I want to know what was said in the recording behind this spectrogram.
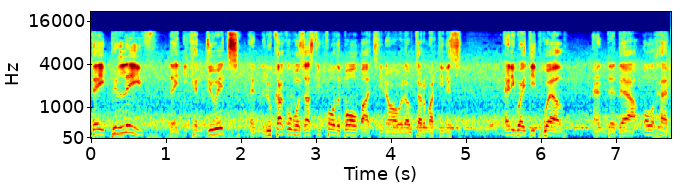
They believe they can do it, and Lukaku was asking for the ball, but you know Lautaro Martinez anyway did well, and uh, they are all happy.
